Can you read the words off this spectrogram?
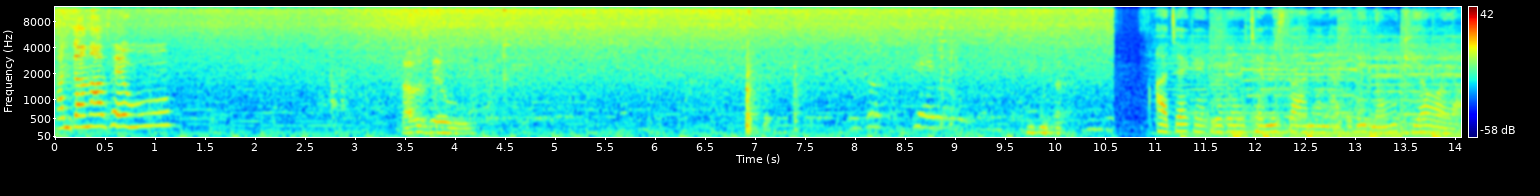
한잔하 새우. 다른 새우. 이거 새우 아재 개그를 재밌어하는 아들이 너무 귀여워요.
